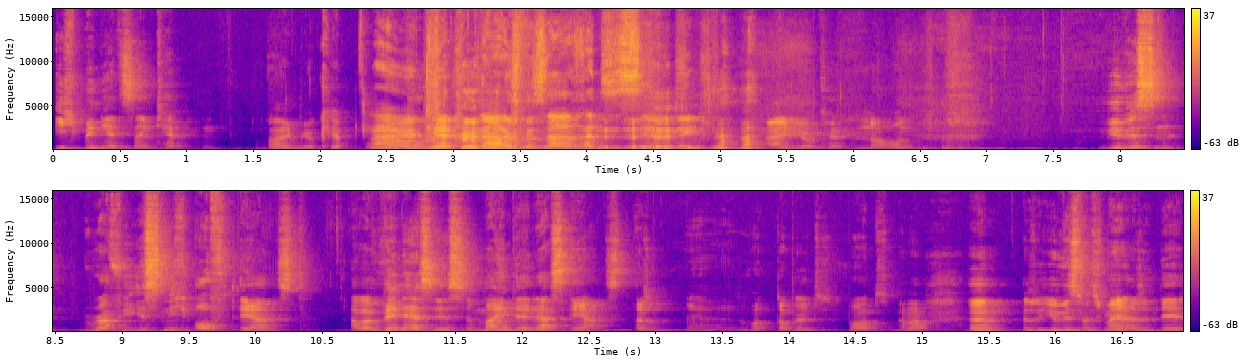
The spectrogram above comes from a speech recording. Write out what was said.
ich bin jetzt dein Captain. I'm your captain. Ah, now. okay, genau, ich muss an diese Szene denken. I'm your captain now. Und wir wissen, Ruffy ist nicht oft ernst, aber wenn er es ist, meint er das ernst. Also, äh, doppelt Wort, aber ähm, also ihr wisst, was ich meine. Also der,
